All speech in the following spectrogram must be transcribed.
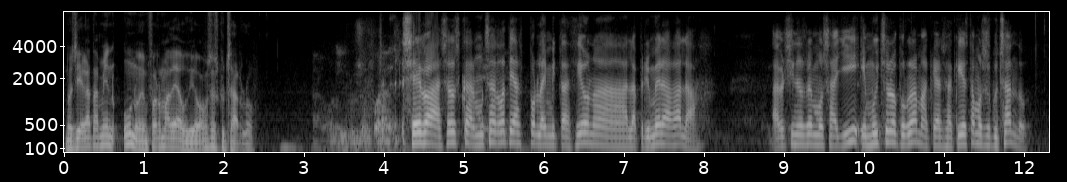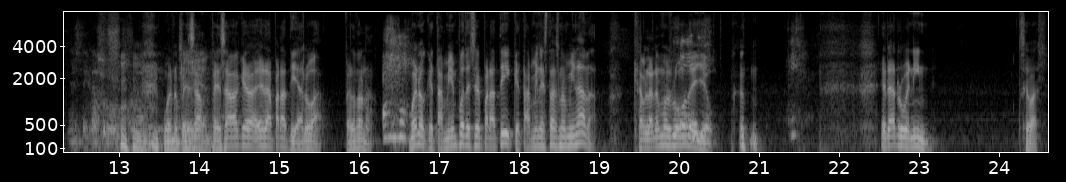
Nos llega también uno en forma de audio, vamos a escucharlo. Sebas, Oscar, muchas gracias por la invitación a la primera gala. A ver si nos vemos allí y muy chulo el programa que aquí estamos escuchando. Bueno, Qué pensa- bien. pensaba que era para ti, Aroa. Perdona. Bueno, que también puede ser para ti, que también estás nominada. Que hablaremos luego Sí. de ello. Era Rubenín. Sebas.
